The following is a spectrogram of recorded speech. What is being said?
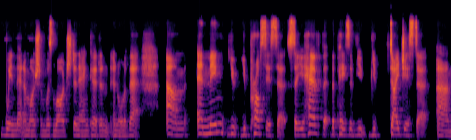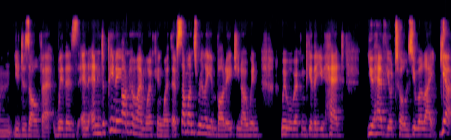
when that emotion was lodged and anchored and, and all of that. Um, and then you you process it. So you have the, the piece of you you digest it um, you dissolve it whether and and depending on who i'm working with if someone's really embodied you know when we were working together you had you have your tools. You were like yeah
